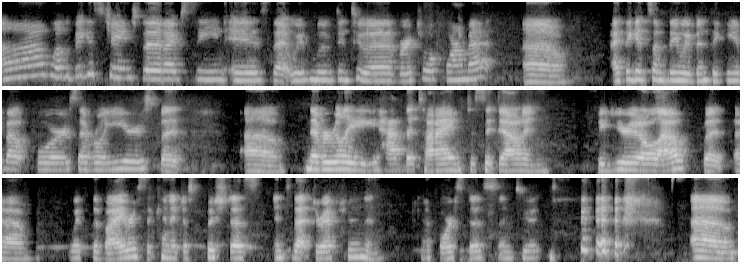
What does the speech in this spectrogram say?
uh, well, the biggest change that I've seen is that we've moved into a virtual format. Uh, I think it's something we've been thinking about for several years, but um, never really had the time to sit down and figure it all out. But um, with the virus, it kind of just pushed us into that direction and kind of forced us into it. um,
